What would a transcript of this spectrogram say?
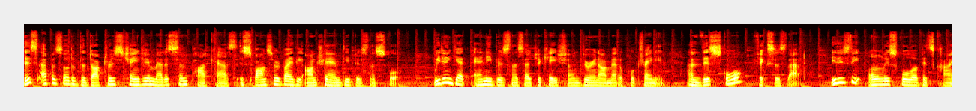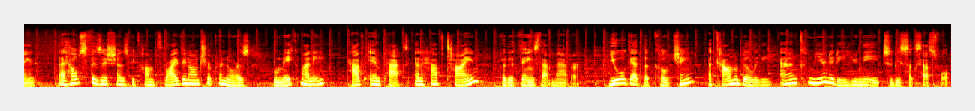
This episode of the Doctors Changing Medicine podcast is sponsored by the EntreMD Business School. We didn't get any business education during our medical training, and this school fixes that. It is the only school of its kind that helps physicians become thriving entrepreneurs who make money, have impact, and have time for the things that matter. You will get the coaching, accountability, and community you need to be successful.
